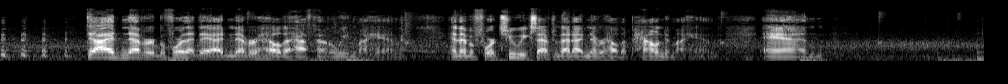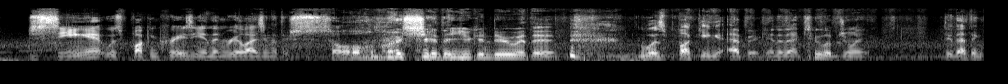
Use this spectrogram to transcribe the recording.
I had never, before that day, I had never held a half pound of weed in my hand. And then before two weeks after that, I'd never held a pound in my hand. And just seeing it was fucking crazy. And then realizing that there's so much shit that you can do with it was fucking epic. And then that tulip joint. Dude, that thing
